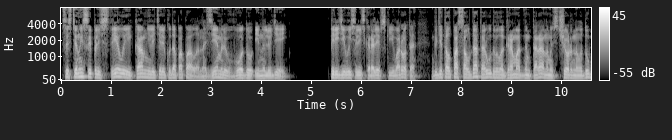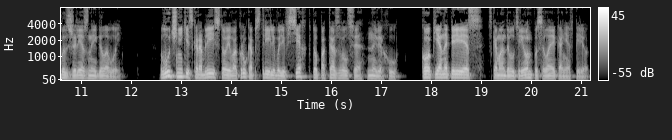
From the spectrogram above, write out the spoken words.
Со стены сыпались стрелы, и камни летели куда попало, на землю, в воду и на людей. Впереди высились королевские ворота, где толпа солдат орудовала громадным тараном из черного дуба с железной головой. Лучники с кораблей, стоя вокруг, обстреливали всех, кто показывался наверху. «Копья наперевес!» — скомандовал Тирион, посылая коня вперед.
